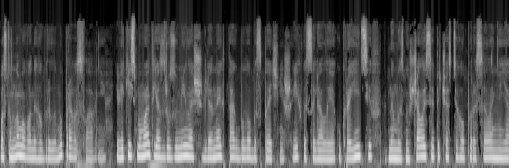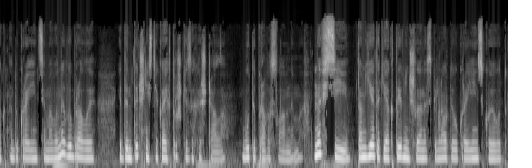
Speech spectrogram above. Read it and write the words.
В основному вони говорили ми православні. І в якийсь момент я зрозуміла, що для них так було безпечніше. Їх виселяли як українців, ними знущалися під час цього переселення, як над українцями. Вони вибрали ідентичність, яка їх трошки захищала. Бути православними. Не всі. Там є такі активні члени спільноти української. От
